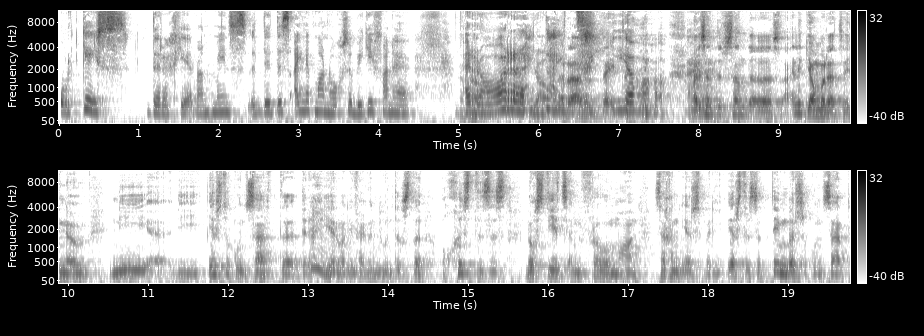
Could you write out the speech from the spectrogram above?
orkes dirigeer want mens dit is eintlik maar nog so 'n bietjie van 'n 'n rare ja, tyd. Ja, rare tyd. Ja. maar dit is interessant, dit is eintlik jammer dat sy nou nie uh, die eerste konsert dirigeer wat die 25ste Augustus is nog steeds in vroue maand. Sy gaan eers by die 1 September se konsert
